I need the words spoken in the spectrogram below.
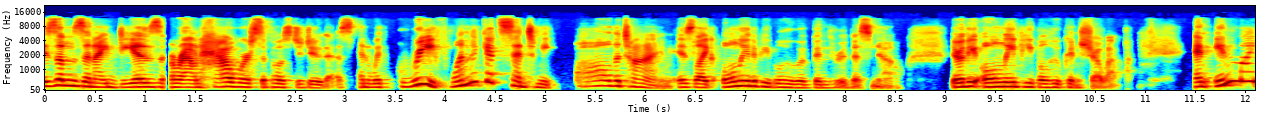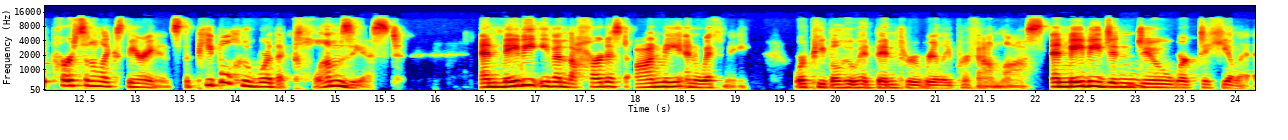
isms and ideas around how we're supposed to do this. And with grief, one that gets said to me all the time is like only the people who have been through this know. They're the only people who can show up. And in my personal experience, the people who were the clumsiest and maybe even the hardest on me and with me were people who had been through really profound loss and maybe didn't hmm. do work to heal it.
